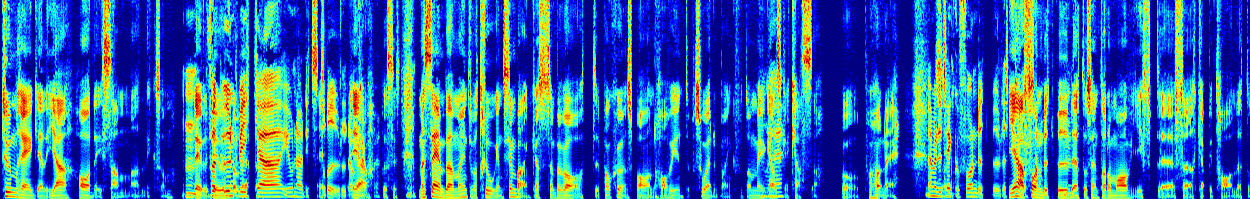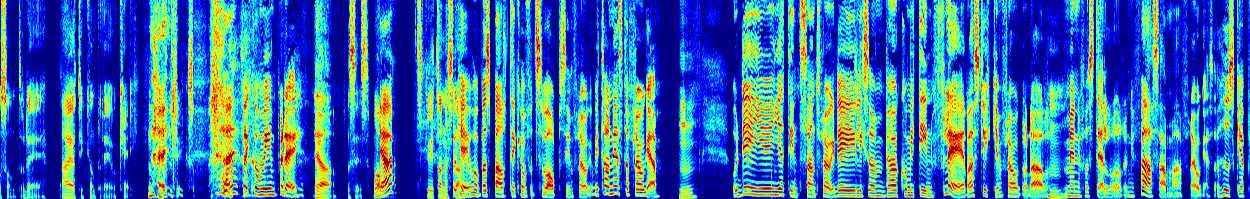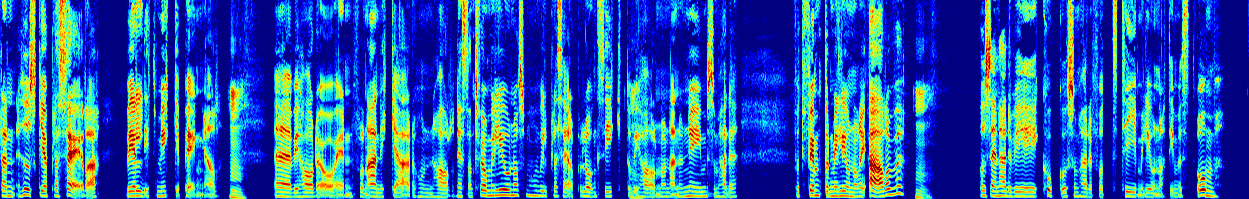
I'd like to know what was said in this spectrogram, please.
tumregel, ja, ha det i samma. Liksom. Det, Mm. för det att undvika onödigt strul då Ja, kanske. precis. Men sen behöver man ju inte vara trogen till sin bank. Alltså, till exempel vårt pensionssparande har vi ju inte på Swedbank, för de är ju Nej. ganska kassa på, på det. Nej, men du Så- tänker fondutbudet? Ja, också. fondutbudet Mm. och sen tar de avgift eh, för kapitalet och sånt. Och det, nej, jag tycker inte det är okej. Nej. liksom. Nej, så kommer vi in på det. Ja, precis. Bra. Ja, Ska vi ta nästa? okej. jag hoppas Bartek har fått svar på sin fråga. Vi tar nästa fråga. Mm. Och det är ju en jätteintressant fråga. Det, är liksom, det har kommit in flera stycken frågor där Mm. människor ställer ungefär samma fråga. Så hur, ska jag plan- hur ska jag placera väldigt mycket pengar? Mm. Eh, vi har då en från Annika, hon har nästan två miljoner som hon vill placera på lång sikt. Och vi Mm. har någon anonym som hade fått 15 miljoner i arv. Och sen hade vi Coco som hade fått 10 miljoner att investera. Om,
